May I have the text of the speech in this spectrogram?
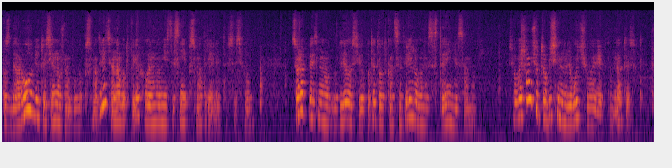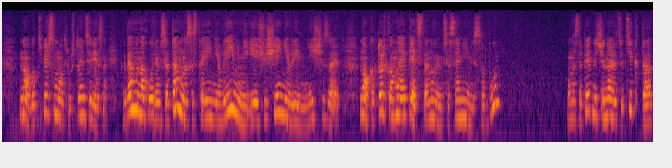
по здоровью, то есть ей нужно было посмотреть, она вот приехала, и мы вместе с ней посмотрели это все сегодня. 45 минут длилось ее вот это вот концентрированное состояние самадхи. По большому счету обычный нулевой человек. Там, да, то есть вот. Но вот теперь смотрим, что интересно. Когда мы находимся там, на состояние времени и ощущение времени исчезает. Но как только мы опять становимся самими собой, у нас опять начинаются тик-так,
